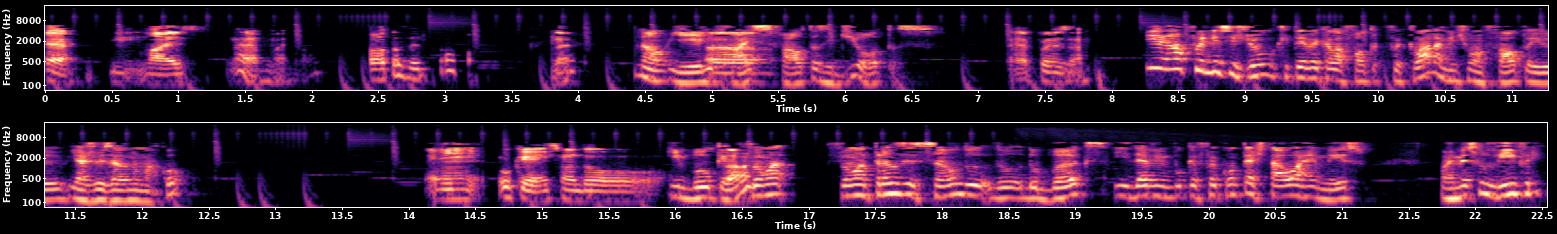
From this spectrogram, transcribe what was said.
É, mas. É, mas faltas dele são né? Não, e ele uh... faz faltas idiotas. É, pois é. E ela foi nesse jogo que teve aquela falta que foi claramente uma falta e, e a juizada não marcou? Em, o que? Em cima do. Em Booker. Foi uma, foi uma transição do, do, do, Bucks e Devin Booker foi contestar o arremesso. O arremesso livre.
